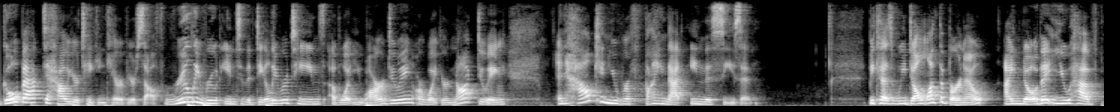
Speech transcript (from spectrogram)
go back to how you're taking care of yourself. Really root into the daily routines of what you are doing or what you're not doing. And how can you refine that in this season? Because we don't want the burnout. I know that you have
